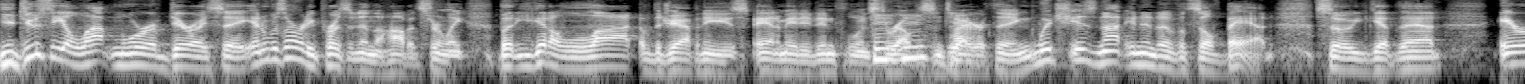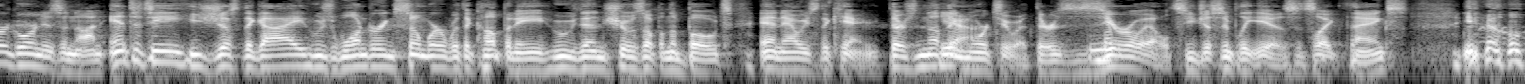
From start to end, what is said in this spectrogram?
You do see a lot more of, dare I say, and it was already present in The Hobbit, certainly, but you get a lot of the Japanese animated influence throughout mm-hmm. this entire thing, which is not in and of itself bad. So you get that. Aragorn is a non-entity. He's just the guy who's wandering somewhere with a company who then shows up on the boat, and now he's the king. There's nothing Yeah. more to it. There's zero else. He just simply is. It's like thanks, you know,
